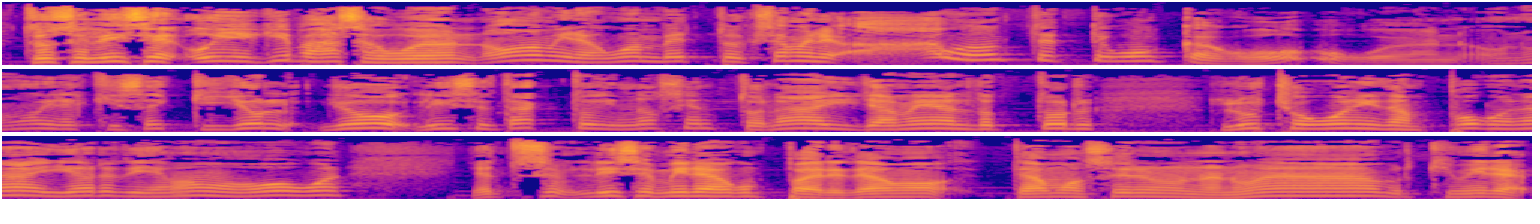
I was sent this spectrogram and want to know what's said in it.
Entonces le dice, oye, ¿qué pasa, weón? No, mira, weón, ve estos exámenes. Ah, weón, este, este weón cagó, pues, weón. O no, mira, es que sabes que yo, yo le hice tacto y no siento nada. Y llamé al doctor Lucho, weón, y tampoco nada. Y ahora te llamamos a vos, weón. Y entonces le dice, mira, compadre, te vamos, te vamos a hacer una nueva. Porque mira,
